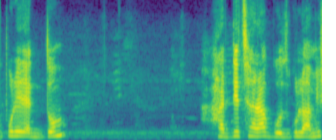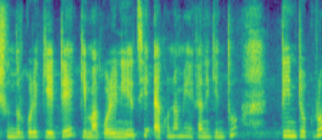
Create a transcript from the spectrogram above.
উপরের একদম হাড্ডি ছাড়া গোছগুলো আমি সুন্দর করে কেটে কিমা করে নিয়েছি। এখন আমি এখানে কিন্তু তিন টুকরো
